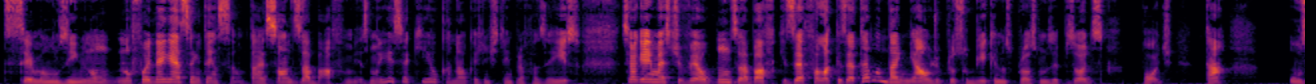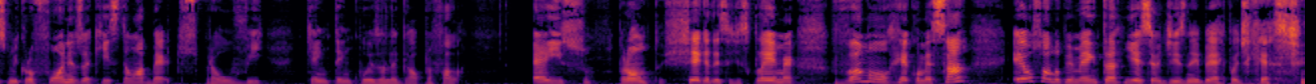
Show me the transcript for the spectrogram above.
sermãozinho. Não, não foi nem essa a intenção, tá? É só um desabafo mesmo. E esse aqui é o canal que a gente tem para fazer isso. Se alguém mais tiver algum desabafo, quiser falar, quiser até mandar em áudio para eu subir aqui nos próximos episódios, pode, tá? Os microfones aqui estão abertos para ouvir quem tem coisa legal para falar. É isso. Pronto, chega desse disclaimer. Vamos recomeçar? Eu sou a Lu Pimenta e esse é o Disney BR Podcast.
